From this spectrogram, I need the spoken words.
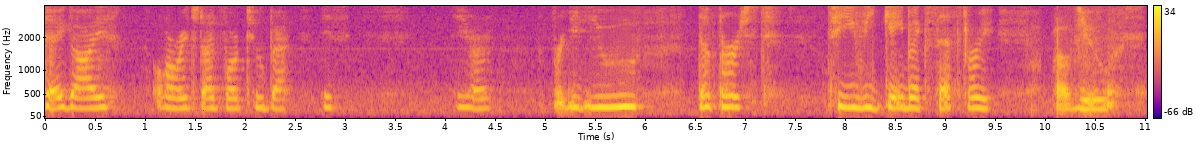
Hey guys, RH942 back is here bringing you the first TV game accessory reviews.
